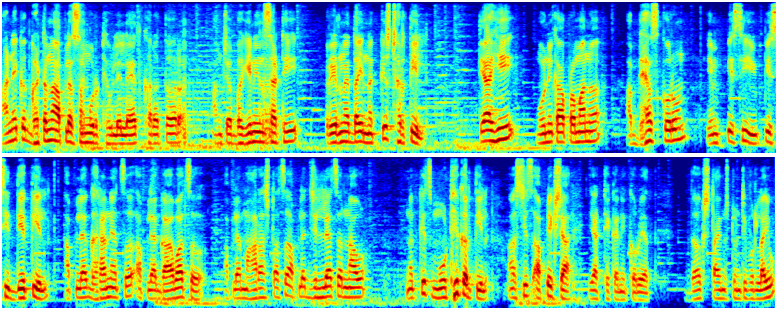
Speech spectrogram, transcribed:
अनेक घटना आपल्यासमोर ठेवलेल्या आहेत. खरं तर आमच्या भगिनींसाठी प्रेरणादायी नक्कीच ठरतील. त्याही मोनिकाप्रमाणे अभ्यास करून M P C U P C देतील. आपल्या घराण्याचं आपल्या गावाचं आपल्या महाराष्ट्राचं आपल्या जिल्ह्याचं नाव नक्कीच मोठी करतील अशीच अपेक्षा या ठिकाणी करूयात. Daksh times twenty four live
